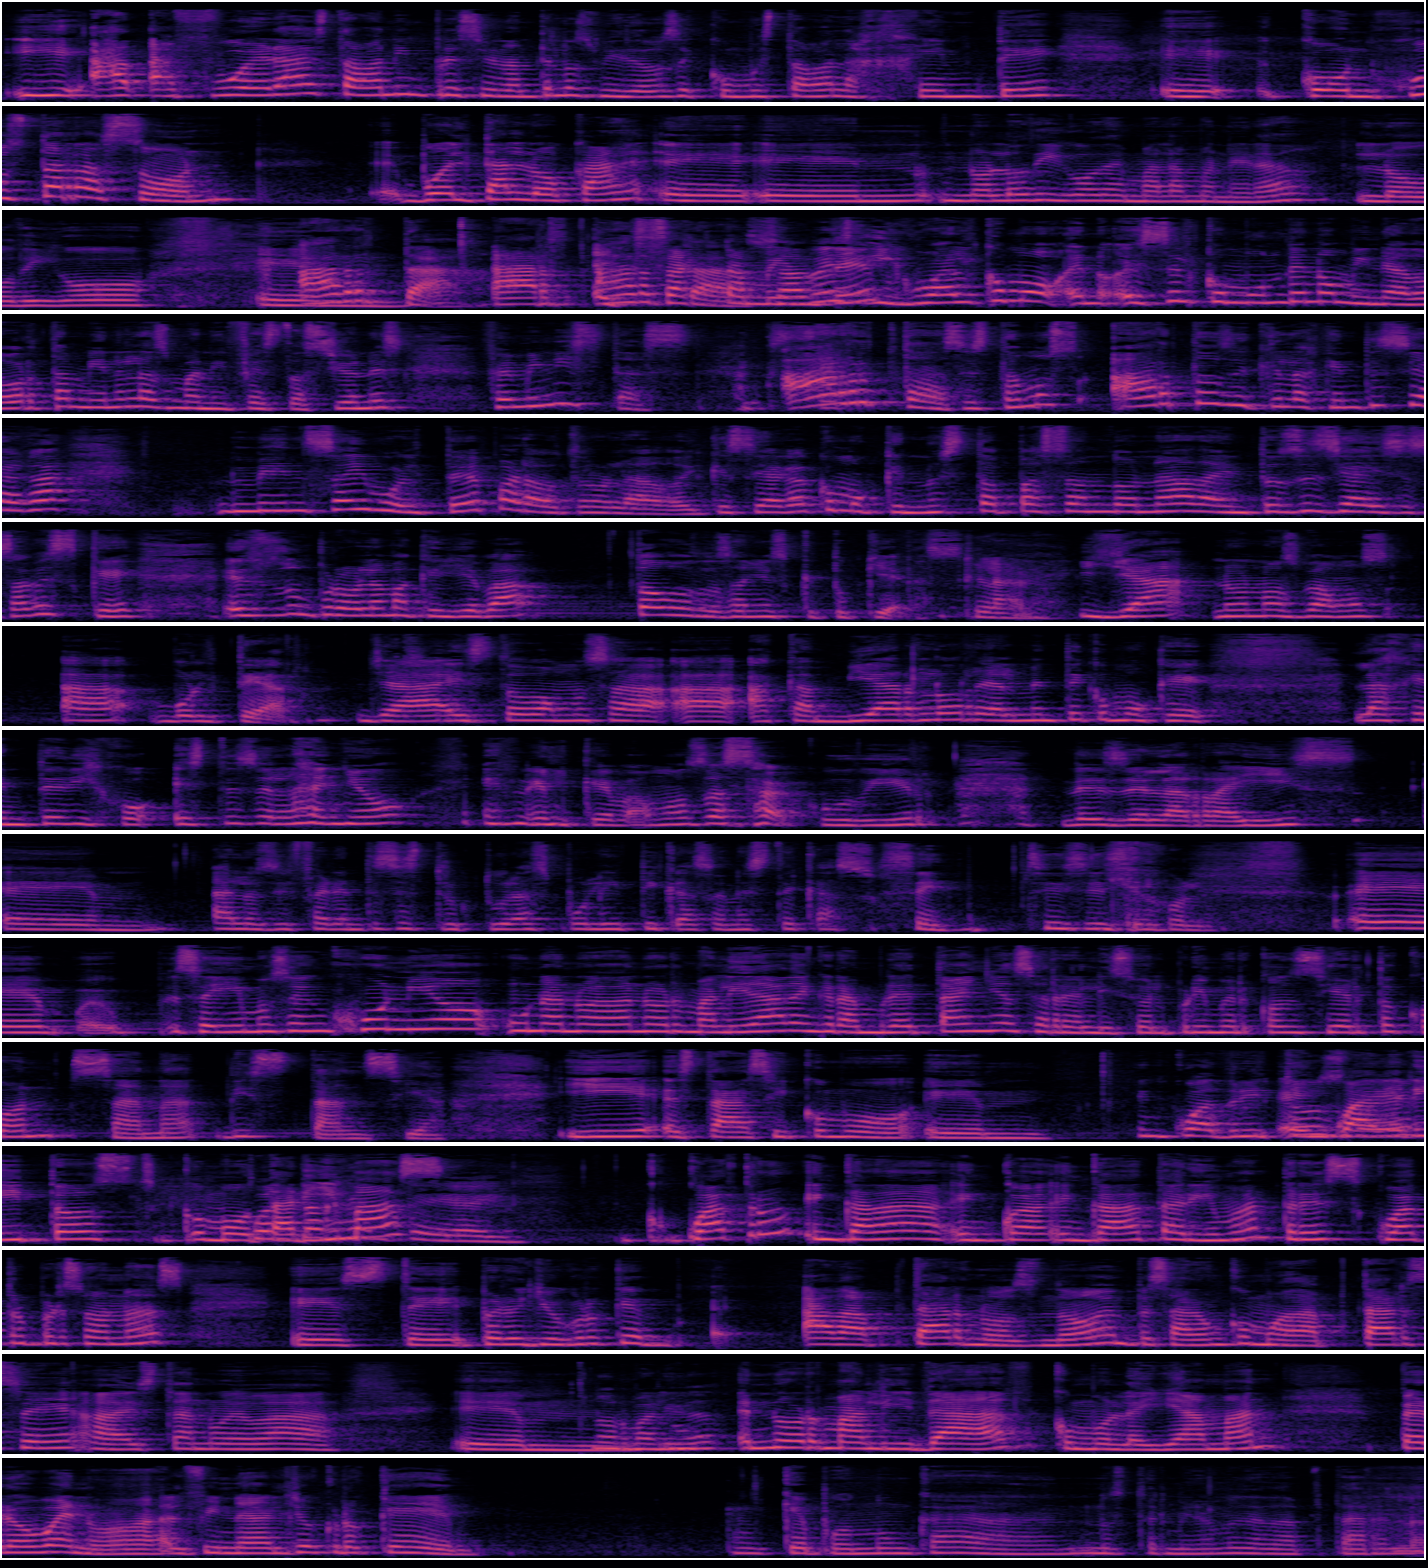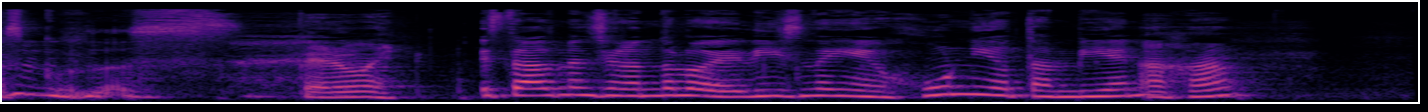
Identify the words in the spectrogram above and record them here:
Y a- afuera estaban impresionantes los videos de cómo estaba la gente eh, con justa razón, eh, vuelta loca. eh, eh, no, no lo digo de mala manera, lo digo. eh, harta, har- harta, exactamente. ¿sabes? Igual como es el común denominador también en las manifestaciones feministas. Hartas, estamos hartas de que la gente se haga mensa y voltee para otro lado y que se haga como que no está pasando nada. Entonces ya dices, ¿sabes qué? Eso es un problema que lleva todos los años que tú quieras. Claro. Y ya no nos vamos a voltear. Ya esto vamos a, a- a cambiarlo. Realmente como que la gente dijo, este es el año en el que vamos a sacudir desde la raíz eh, a las diferentes estructuras políticas en este caso. Sí, sí, sí, sí. Eh, seguimos en junio, una nueva normalidad. En Gran Bretaña se realizó el primer concierto con sana distancia. Y está así como eh, En cuadritos. en de- cuadritos, como ¿Cuánta tarimas. gente hay? Cu- Cuatro en cada, en, en cada tarima, tres, cuatro personas. Este, pero yo creo que adaptarnos, ¿no? Empezaron como a adaptarse a esta nueva em, Normalidad. Normalidad, como le llaman. Pero bueno, al final yo creo que, que pues nunca nos terminamos de adaptar a las cosas. Pero bueno. Estabas mencionando lo de Disney en junio también. Ajá.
